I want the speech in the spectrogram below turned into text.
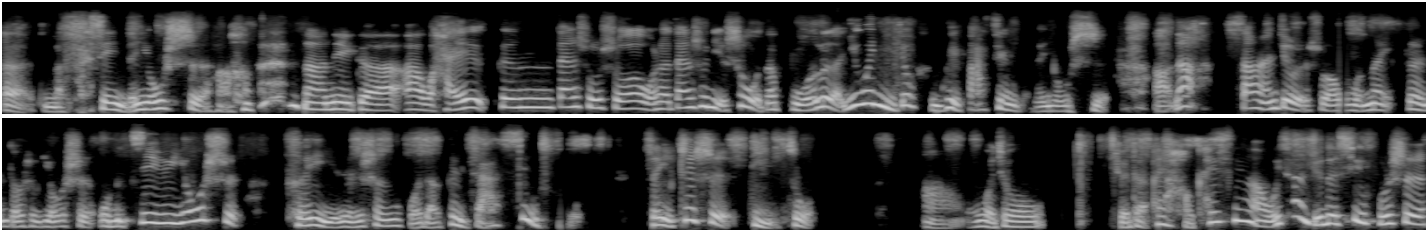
呃，怎么发现你的优势哈？那那个啊，我还跟丹叔说，我说丹叔你是我的伯乐，因为你就很会发现我的优势啊。那当然就是说，我们每个人都是优势，我们基于优势可以人生活得更加幸福，所以这是底座啊。我就觉得哎呀，好开心啊！我一下觉得幸福是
